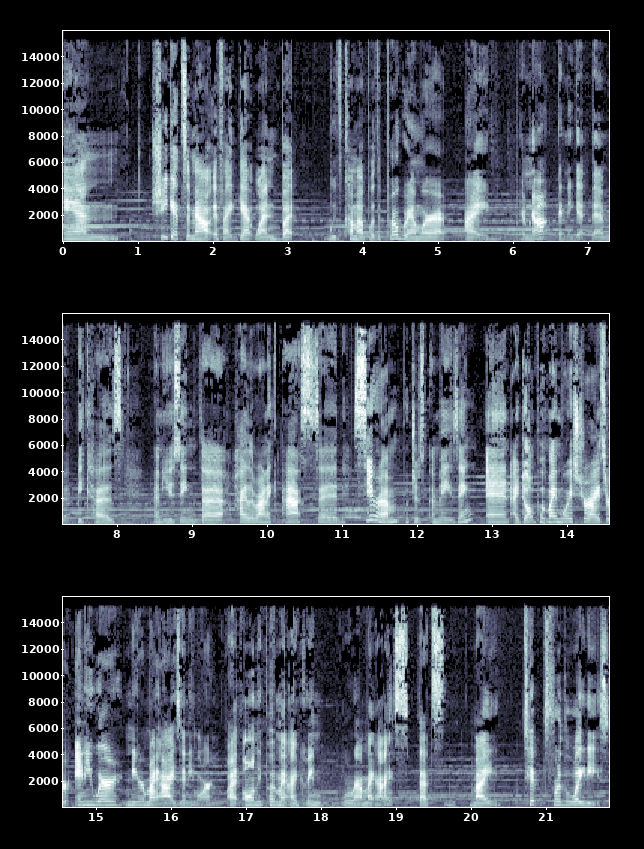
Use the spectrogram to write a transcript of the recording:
And she gets them out if I get one, but we've come up with a program where I am not going to get them because I'm using the hyaluronic acid serum, which is amazing, and I don't put my moisturizer anywhere near my eyes anymore. I only put my eye cream around my eyes. That's my tip for the ladies.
